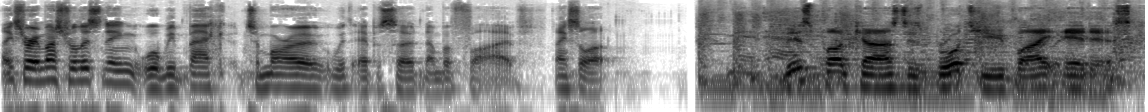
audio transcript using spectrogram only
Thanks very much for listening. We'll be back tomorrow with episode number five. Thanks a lot. This podcast is brought to you by AirDesk,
